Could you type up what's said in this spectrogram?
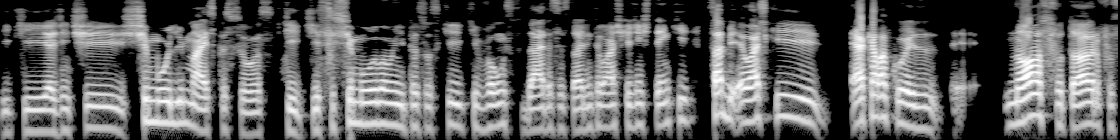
e que a gente estimule mais pessoas que, que se estimulam e pessoas que, que vão estudar essa história. Então, acho que a gente tem que, sabe, eu acho que é aquela coisa, é, nós fotógrafos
